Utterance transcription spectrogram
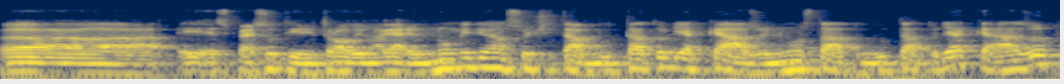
eh, e spesso ti ritrovi magari un nome di una società buttato lì a caso, in uno stato buttato lì a caso,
